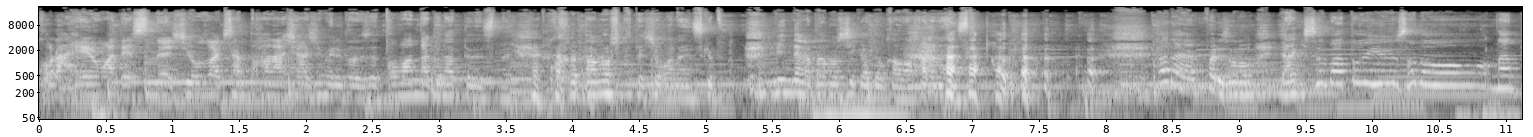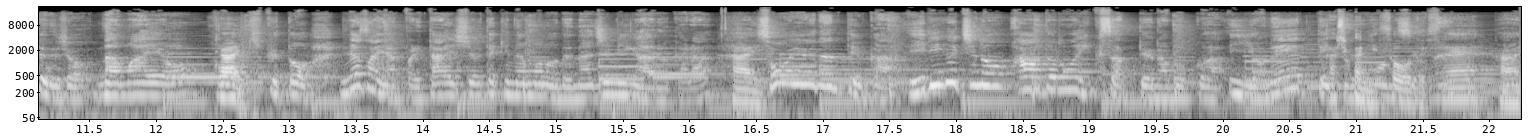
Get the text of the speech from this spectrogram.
こら辺はですね塩崎さんと話し始めるとですね止まんなくなってですね僕は楽しくてしょうがないんですけど みんなが楽しいかどうかわからないですけど。ただやっぱりその焼きそばというそのなんて言うんでしょう名前を聞くと、皆さんやっぱり大衆的なもので馴染みがあるから、はい。そういうなんていうか入り口のハードルの低さっていうのは僕はいいよねっていうそうですね。ね、は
